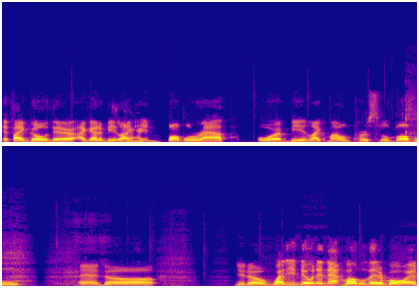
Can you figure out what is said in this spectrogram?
if I go there, I got to be like in bubble wrap or be in like my own personal bubble, and uh, you know what are you doing in that bubble there, boy?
